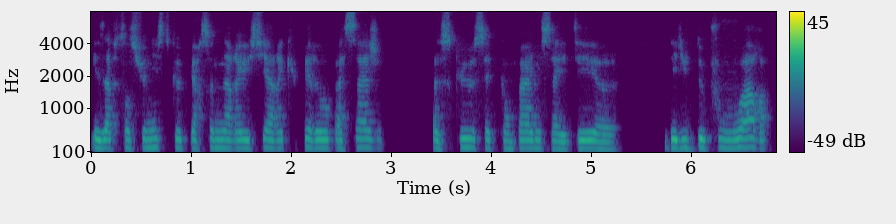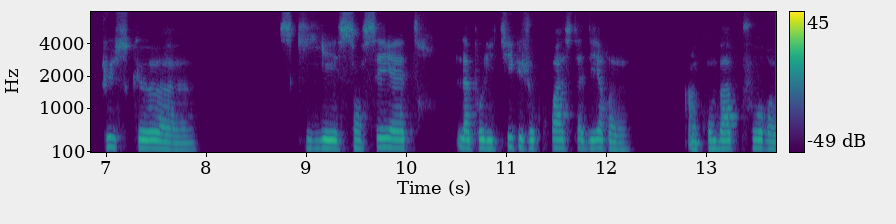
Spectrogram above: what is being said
les abstentionnistes que personne n'a réussi à récupérer au passage parce que cette campagne, ça a été euh, des luttes de pouvoir plus que euh, ce qui est censé être la politique, je crois, c'est-à-dire euh, un combat pour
